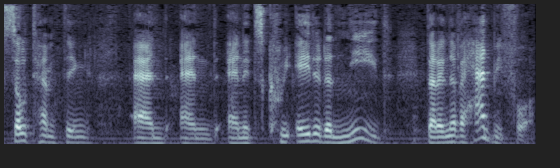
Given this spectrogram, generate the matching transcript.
so tempting and and and it's created a need that I never had before.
